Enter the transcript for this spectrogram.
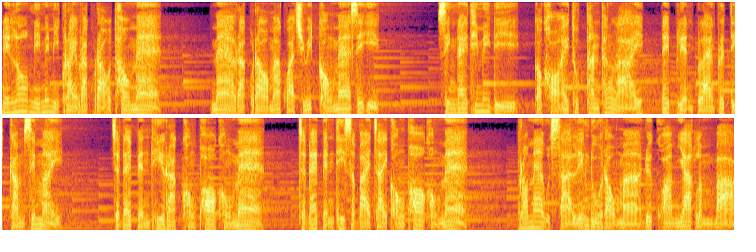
ในโลกนี้ไม่มีใครรักเราเท่าแม่ แม่รักเรามากกว่าชีวิตของแม่เสียอีก สิ่งใดที่ไม่ดีก็ขอให้ทุกท่านทั้งหลายได้เปลี่ยนแปลงพฤติกรรมเสียใหม่ จะได้เป็นที่รักของพ่อของแม่ จะได้เป็นที่สบายใจของพ่อของแม่ เพราะแม่อุตส่าห์เลี้ยงดูเรามาด้วยความยากลำบาก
